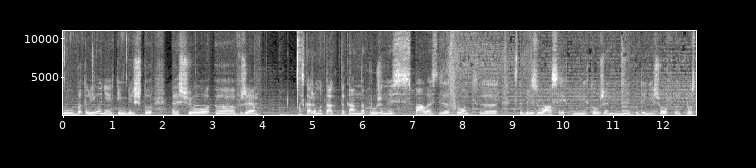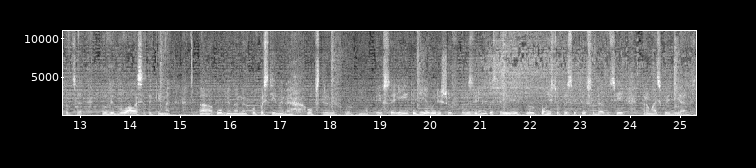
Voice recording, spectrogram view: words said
у батальйоні, тим більше, то, е, що е, вже, скажімо так, така напруженість спала, фронт е, стабілізувався, і ніхто вже нікуди не йшов, просто це відбувалося такими е, обмінами по- постійними обстрілів. І все. І тоді я вирішив звільнитися і е, повністю присвятив себе до цієї громадської діяльності.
